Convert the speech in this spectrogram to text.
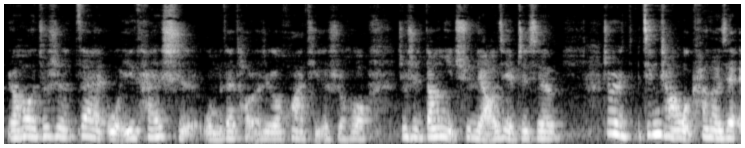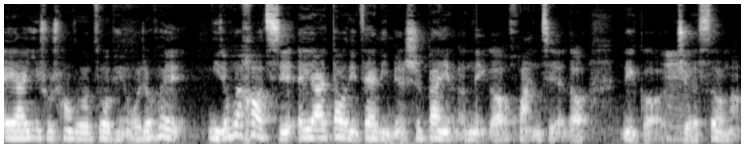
然后就是在我一开始我们在讨论这个话题的时候，就是当你去了解这些，就是经常我看到一些 AI 艺术创作的作品，我就会你就会好奇 AI 到底在里面是扮演了哪个环节的那个角色嘛？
